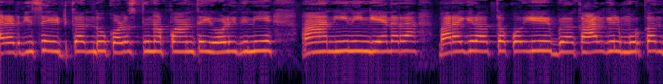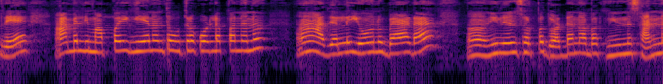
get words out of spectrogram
ಎರಡು ದಿವಸ ಇಟ್ಕೊಂಡು ಕಳಿಸ್ತೀನಪ್ಪ ಅಂತ ಹೇಳಿದೀನಿ. ಆ, ನೀನು ಹಿಂಗೆ ಏನಾರ ಮರ ಗಿರ ಹತ್ತಕ್ಕೆ ಹೋಗಿ ಕಾಲ್ ಗಿಲ್ ಮುರ್ಕೊಂಡ್ರೆ ಆಮೇಲೆ ನಿಮ್ಮ ಅಪ್ಪ ಈಗ ಏನಂತ ಉತ್ತರ ಕೊಡ್ಲಪ್ಪ ನಾನು? ಹಾಂ ಅದೆಲ್ಲ ಯೋನು ಬೇಡ. ನೀನೇನು ಸ್ವಲ್ಪ ದೊಡ್ಡನ ಬಕ್ ನೀನು ಸಣ್ಣ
